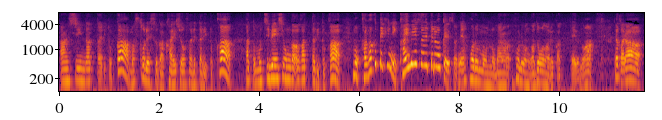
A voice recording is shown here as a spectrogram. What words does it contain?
安心だったりとか、まあ、ストレスが解消されたりとかあとモチベーションが上がったりとかもう科学的に解明されてるわけですよねホルモンのバランホルモンがどうなるかっていうのはだから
